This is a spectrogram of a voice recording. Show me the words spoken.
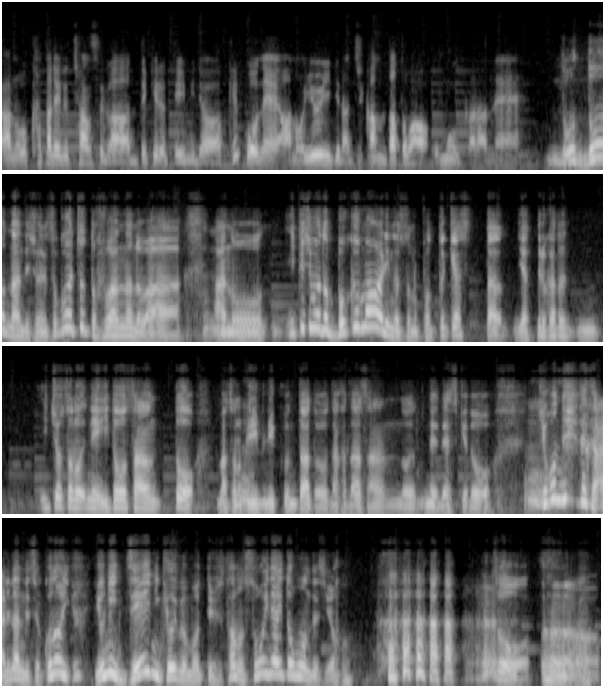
あの語れるチャンスができるっていう意味では、結構ね、あの有意義な時間だとは思うからね。ん。どうどうなんでしょうね、そこはちょっと不安なのは、うん。あの言ってしまうと、僕周りのそのポッドキャスターやってる方、一応その、ね、伊藤さんと、まあ、そのうん。ピリピリ君と、あと中澤さんの、ね、ですけど、うん。基本的にだからあれなんですよ、この4人全員に興味を持ってる人、多分そういないと思うんですよ。そう、うん。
